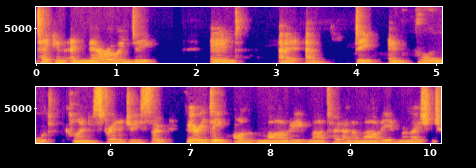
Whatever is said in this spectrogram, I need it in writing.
taken a narrow and deep and a, a deep and broad kind of strategy. So very deep on Māori, Mātauranga Māori in relation to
